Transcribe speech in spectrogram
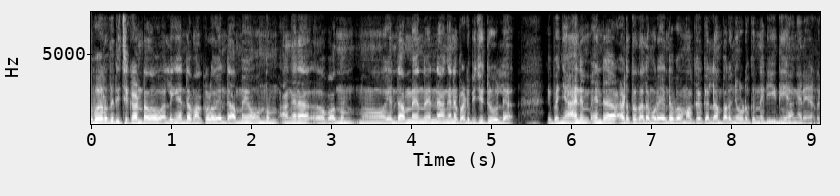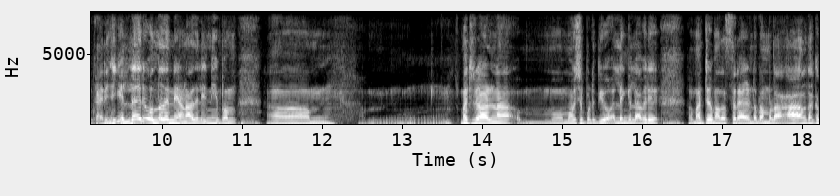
വേർതിരിച്ച് കണ്ടതോ അല്ലെങ്കിൽ എന്റെ മക്കളോ എന്റെ അമ്മയോ ഒന്നും അങ്ങനെ ഒന്നും എന്റെ അമ്മയൊന്നും എന്നെ അങ്ങനെ പഠിപ്പിച്ചിട്ടുമില്ല. ഇപ്പം ഞാനും എന്റെ അടുത്ത തലമുറ എന്റെ മക്കൾക്കെല്ലാം പറഞ്ഞു കൊടുക്കുന്ന രീതി അങ്ങനെയാണ്. കാര്യം എല്ലാവരും ഒന്ന് തന്നെയാണ്. ഉം, മറ്റൊരാളിനെ മോശപ്പെടുത്തിയോ അല്ലെങ്കിൽ അവർ മറ്റു മതസ്ഥരായതുകൊണ്ട് നമ്മൾ ആ അതൊക്കെ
